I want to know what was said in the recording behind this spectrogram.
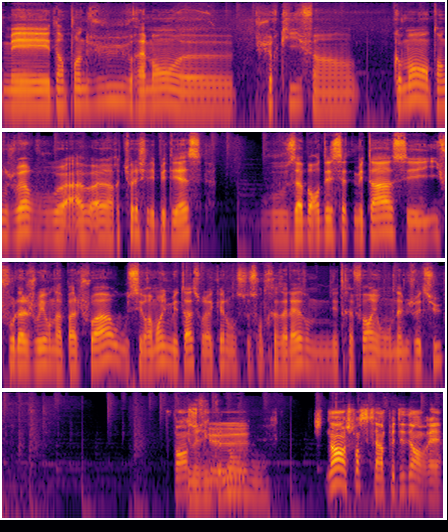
mais d'un point de vue vraiment euh, pur kiff, hein, comment en tant que joueur, vous, à, à l'heure actuelle chez les BDS, vous abordez cette méta? C'est il faut la jouer, on n'a pas le choix, ou c'est vraiment une méta sur laquelle on se sent très à l'aise, on est très fort et on aime jouer dessus? Pense que. J'imagine que non, mais- Non, je pense que c'est un peu deux en vrai.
